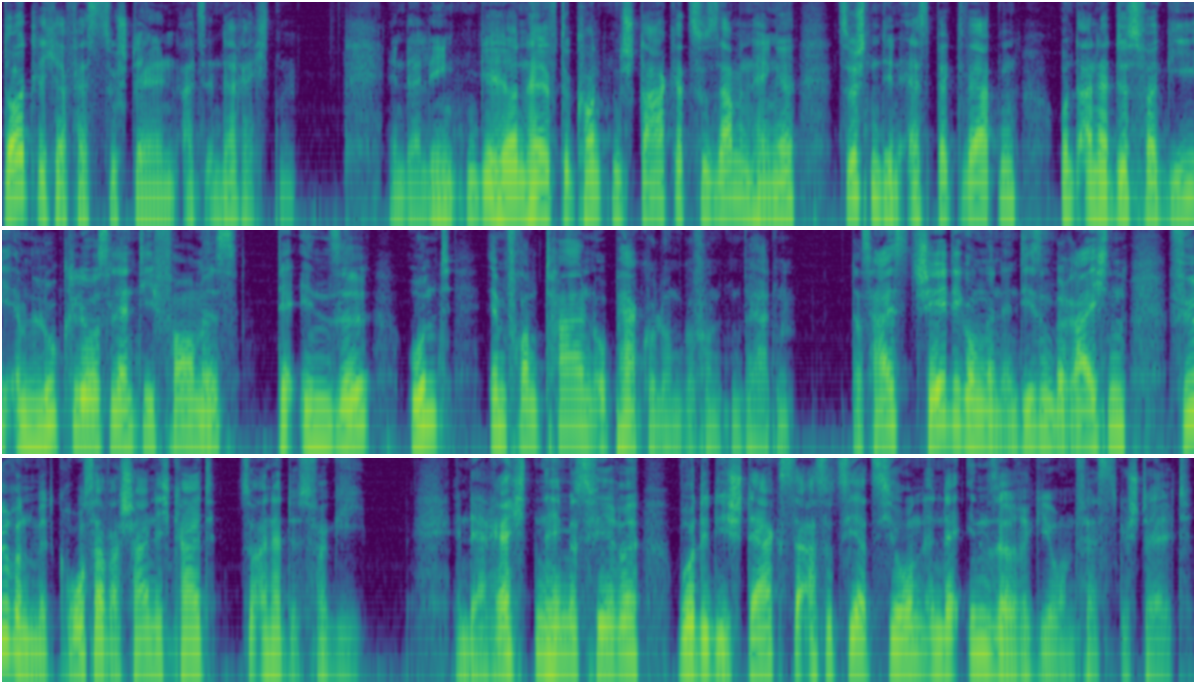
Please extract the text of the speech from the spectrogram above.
deutlicher festzustellen als in der rechten. In der linken Gehirnhälfte konnten starke Zusammenhänge zwischen den Aspektwerten und einer Dysphagie im Nucleus lentiformis, der Insel und im frontalen Operculum gefunden werden das heißt, Schädigungen in diesen Bereichen führen mit großer Wahrscheinlichkeit zu einer Dysphagie. In der rechten Hemisphäre wurde die stärkste Assoziation in der Inselregion festgestellt.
